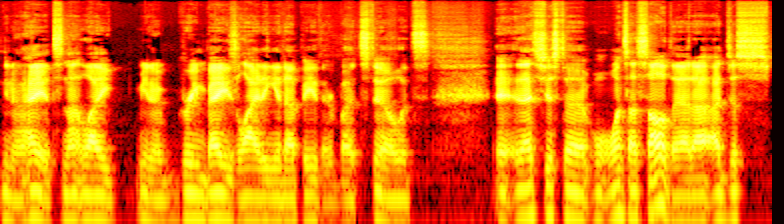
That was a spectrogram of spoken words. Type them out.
you know hey it's not like you know Green Bay's lighting it up either. But still it's it, that's just a once I saw that I, I just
